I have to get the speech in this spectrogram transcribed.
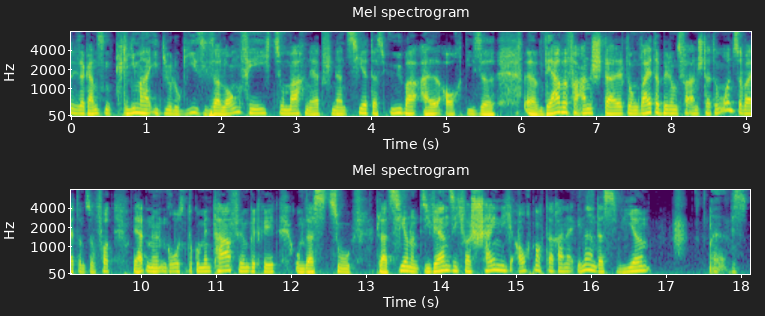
dieser ganzen Klimaideologie sie salonfähig zu machen. Er hat finanziert, dass überall auch diese äh, Werbeveranstaltungen, Weiterbildungsveranstaltungen und so weiter und so fort. Er hat einen, einen großen Dokumentarfilm gedreht, um das zu platzieren. Und Sie werden sich wahrscheinlich auch noch daran erinnern, dass wir äh, bis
